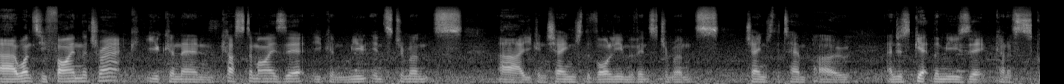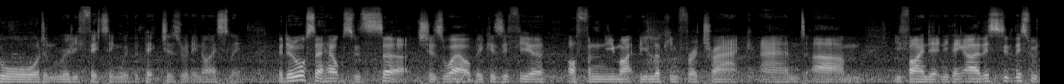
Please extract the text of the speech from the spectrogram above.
Uh, once you find the track, you can then customize it, you can mute instruments, uh, you can change the volume of instruments, change the tempo, and just get the music kind of scored and really fitting with the pictures really nicely. But it also helps with search as well because if you're often you might be looking for a track and um, you find it and you think, oh, this this would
